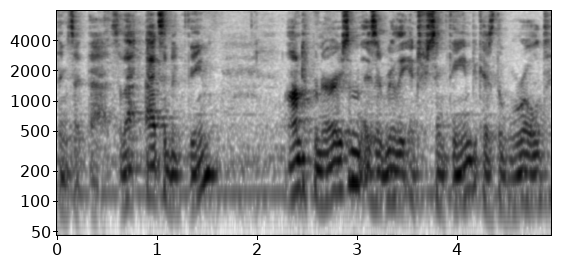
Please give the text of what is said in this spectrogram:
things like that. So that, that's a big theme. Entrepreneurism is a really interesting theme because the world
